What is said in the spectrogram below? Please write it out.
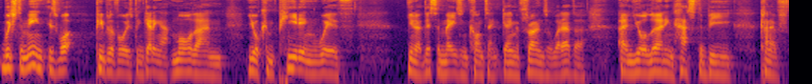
which to me is what people have always been getting at more than you're competing with you know this amazing content, Game of Thrones or whatever, and your learning has to be kind of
